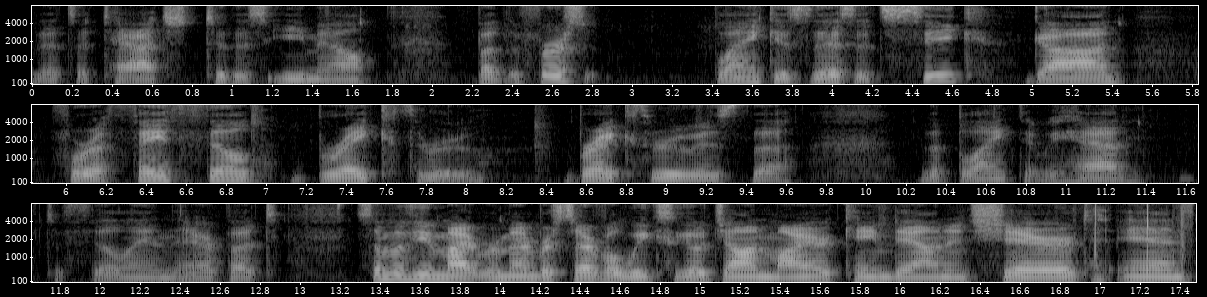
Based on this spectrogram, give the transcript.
that's attached to this email. But the first blank is this: it's seek God for a faith filled breakthrough. Breakthrough is the, the blank that we had to fill in there. But some of you might remember several weeks ago, John Meyer came down and shared, and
